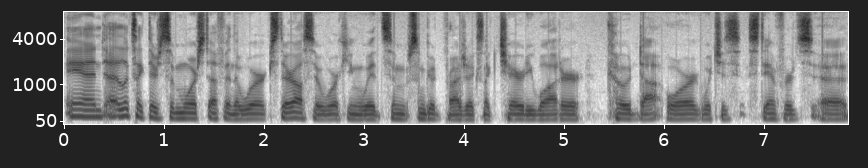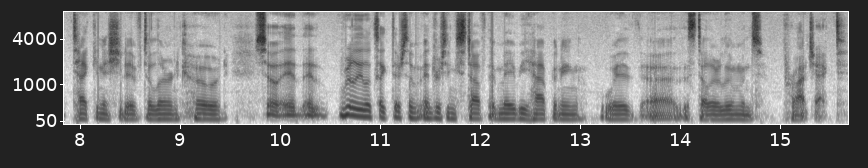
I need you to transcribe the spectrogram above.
And uh, it looks like there's some more stuff in the works. They're also working with some some good projects like Charity Water, Code.org, which is Stanford's uh, tech initiative to learn code. So it, it, really looks like there's some interesting stuff that may be happening with uh, the Stellar Lumens project.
